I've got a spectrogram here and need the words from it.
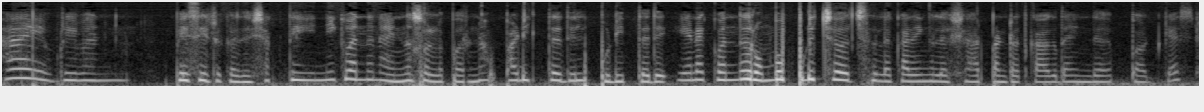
ஹாய் எவ்ரிவன் பேசிகிட்டு இருக்கிறது சக்தி. இன்றைக்கி வந்து நான் என்ன சொல்ல போகிறேன்னா படித்ததில் பிடித்தது. எனக்கு வந்து ரொம்ப பிடிச்ச ஒரு சில கதைங்களை ஷேர் பண்ணுறதுக்காக தான் இந்த பாட்காஸ்ட்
